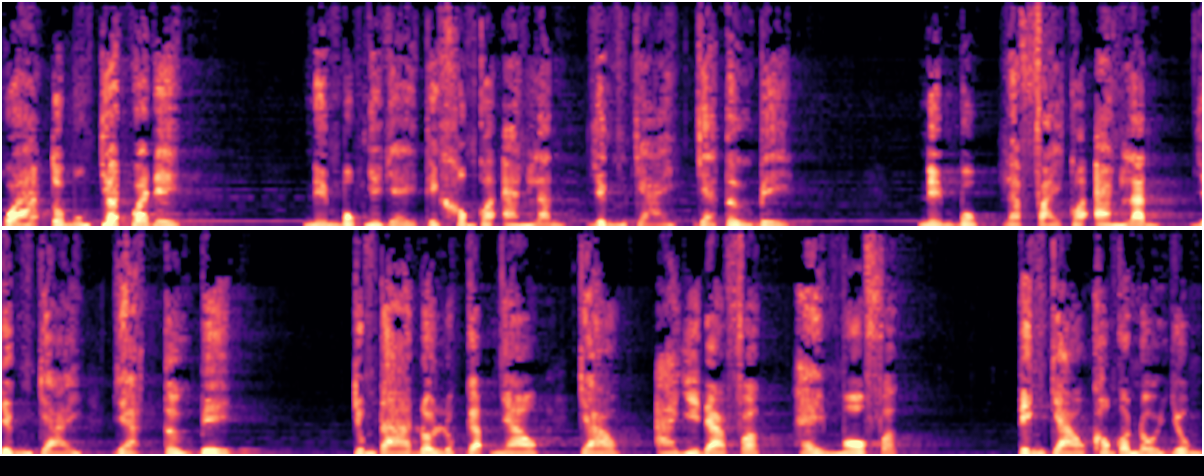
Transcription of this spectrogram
quá, tôi muốn chết quá đi. Niệm Bụt như vậy thì không có an lành, vững chãi và từ bi. Niệm Bụt là phải có an lành, vững chãi và từ bi. Chúng ta đôi lúc gặp nhau, chào A Di Đà Phật hay mô Phật. Tiếng chào không có nội dung,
